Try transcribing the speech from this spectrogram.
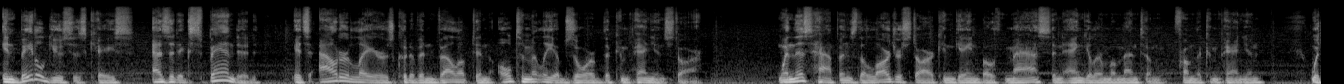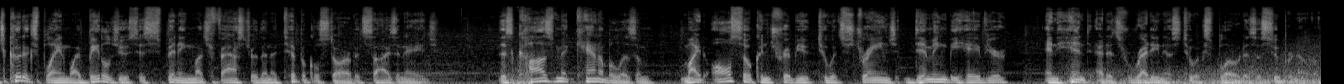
In Betelgeuse's case, as it expanded, its outer layers could have enveloped and ultimately absorbed the companion star. When this happens, the larger star can gain both mass and angular momentum from the companion, which could explain why Betelgeuse is spinning much faster than a typical star of its size and age. This cosmic cannibalism might also contribute to its strange dimming behavior and hint at its readiness to explode as a supernova.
